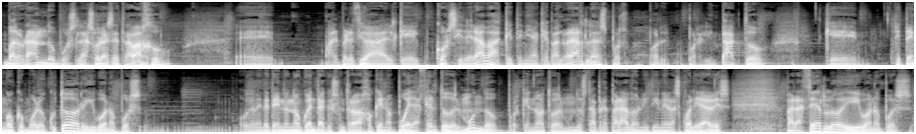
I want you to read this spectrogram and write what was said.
valorando pues las horas de trabajo, eh, al precio al que consideraba que tenía que valorarlas, por, por, el impacto que, que, tengo como locutor y bueno, pues obviamente teniendo en cuenta que es un trabajo que no puede hacer todo el mundo, porque no todo el mundo está preparado ni tiene las cualidades para hacerlo y bueno, pues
